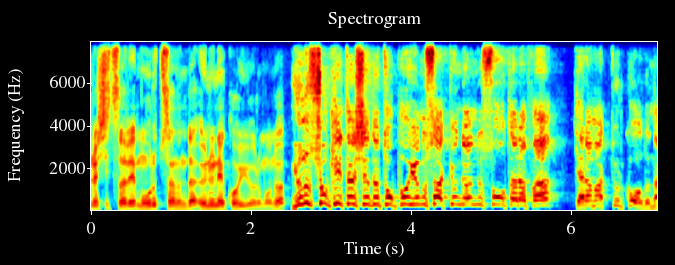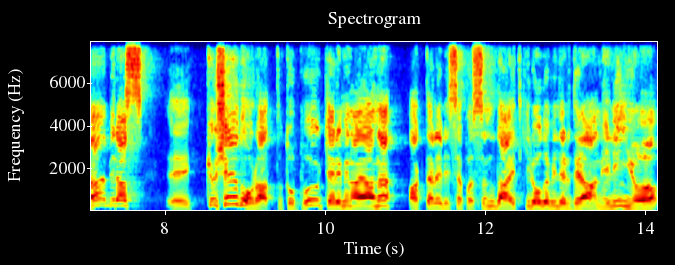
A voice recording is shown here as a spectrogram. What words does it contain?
Raşitsa ve Morutsa'nın da önüne koyuyorum onu. Yunus çok iyi taşıdı topu. Yunus Akgün döndü sol tarafa. Kerem Aktürkoğlu'na biraz e, köşeye doğru attı topu. Kerem'in ayağına aktarabilse pasını daha etkili olabilirdi. Angelinho,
